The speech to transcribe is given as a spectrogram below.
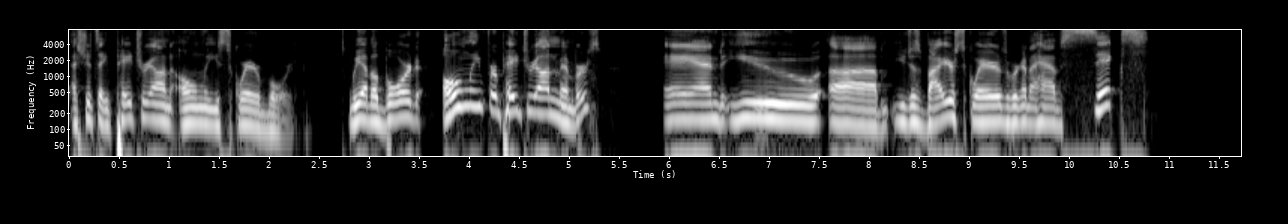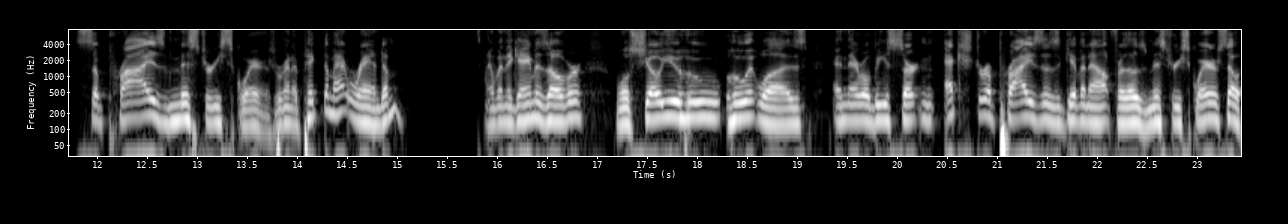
I should say Patreon only square board. We have a board only for Patreon members, and you uh, you just buy your squares. We're gonna have six surprise mystery squares. We're gonna pick them at random. And when the game is over, we'll show you who who it was, and there will be certain extra prizes given out for those mystery squares. So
